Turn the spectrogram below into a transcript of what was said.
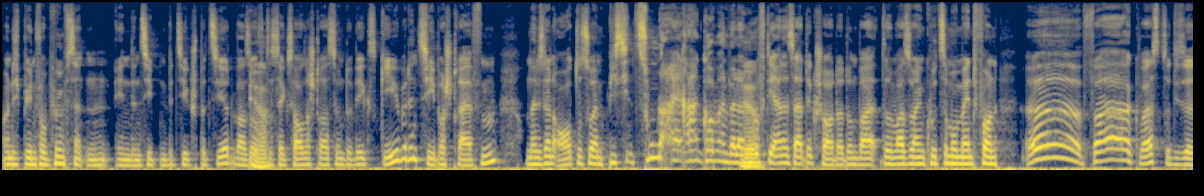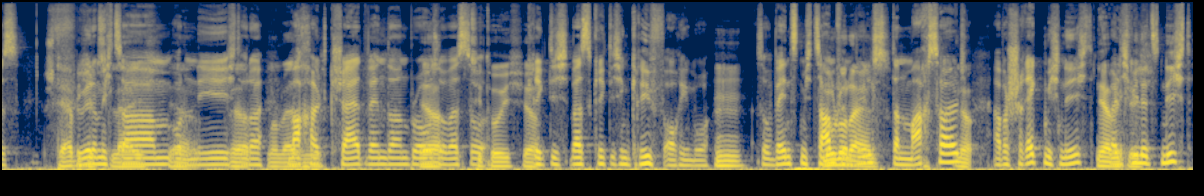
und ich bin vom 15. in den siebten Bezirk spaziert, war so Ja. auf der Sechshauserstraße unterwegs, gehe über den Zebrastreifen und dann ist ein Auto so ein bisschen zu nahe rankommen, weil er Ja. nur auf die eine Seite geschaut hat und war, dann war so ein kurzer Moment von, äh, fuck, weißt du, dieses sterbe ich jetzt mich zusammen Ja, oder nicht ja, oder mach es halt nicht. gescheit, wenn dann, Bro, Ja, so. zieh durch, ja. Krieg dich, was krieg dich in den Griff auch irgendwo. Mhm. So, wenn du mich zusammenführen willst, eins. dann mach's halt, aber schreck mich nicht, weil ich will wirklich. jetzt nicht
